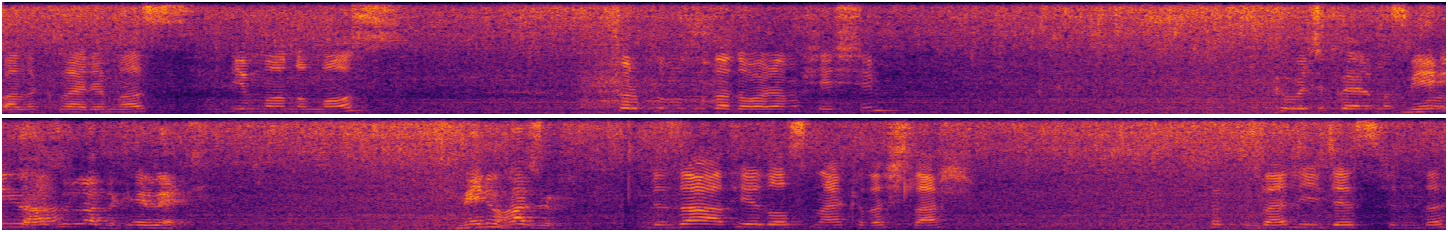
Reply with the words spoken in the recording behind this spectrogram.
Balıklarımız, limonumuz. Turpumuzu da doğramış eşim. Kıvırcıklarımız Menüyü burada. hazırladık evet. Menü hazır. Bize afiyet olsun arkadaşlar. Çok güzel yiyeceğiz şimdi.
